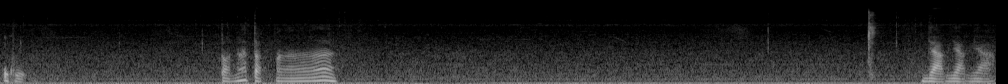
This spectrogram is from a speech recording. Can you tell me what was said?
โอ้โห ต่อหน้าตัดตาอยากอยากอยาก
